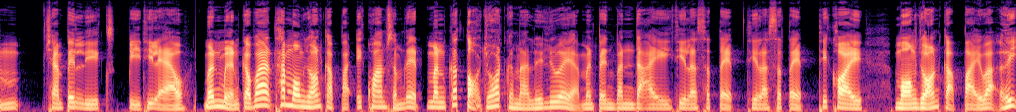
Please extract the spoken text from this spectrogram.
มป์ แชมเปี้ยนลีกปีที่แล้ว มันเหมือนกับว่าถ้ามองย้อนกลับไปไอ้ความสำเร็จมันก็ต่อยอดกันมาเรื่อยๆอะมันเป็นบันไดทีละสเต็ปทีละสเต็ปที่คอยมองย้อนกลับไปว่าเฮ้ย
